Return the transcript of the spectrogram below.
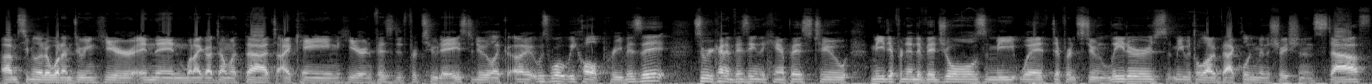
um, similar to what I'm doing here, and then when I got done with that, I came here and visited for two days to do like uh, it was what we call a pre-visit. So we are kind of visiting the campus to meet different individuals, meet with different student leaders, meet with a lot of faculty, administration, and staff,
